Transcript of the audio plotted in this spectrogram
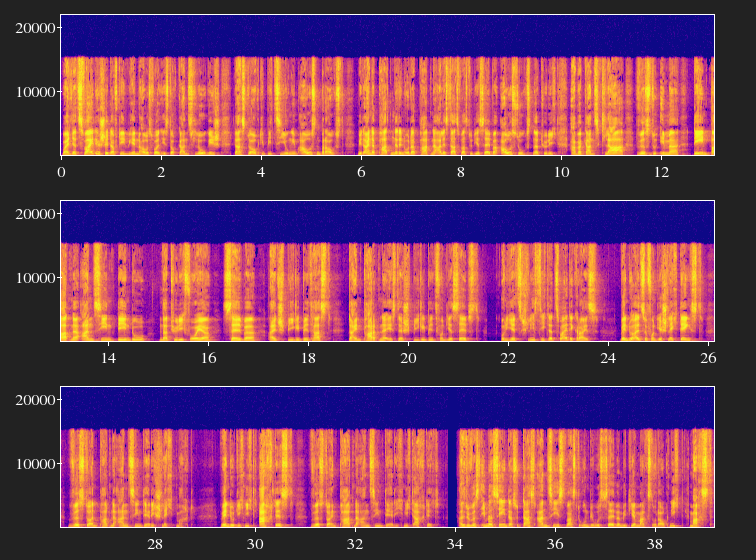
Weil der zweite Schritt, auf den wir hinaus wollen, ist doch ganz logisch, dass du auch die Beziehung im Außen brauchst. Mit einer Partnerin oder Partner alles das, was du dir selber aussuchst natürlich, aber ganz klar wirst du immer den Partner anziehen, den du natürlich vorher selber als Spiegelbild hast. Dein Partner ist der Spiegelbild von dir selbst. Und jetzt schließt sich der zweite Kreis. Wenn du also von dir schlecht denkst, wirst du einen Partner anziehen, der dich schlecht macht. Wenn du dich nicht achtest, wirst du einen Partner anziehen, der dich nicht achtet. Also du wirst immer sehen, dass du das anziehst, was du unbewusst selber mit dir machst oder auch nicht machst.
